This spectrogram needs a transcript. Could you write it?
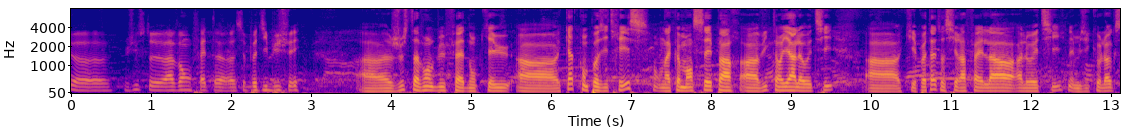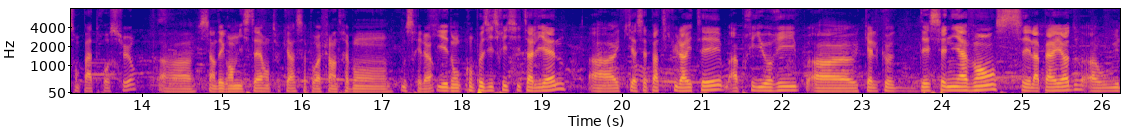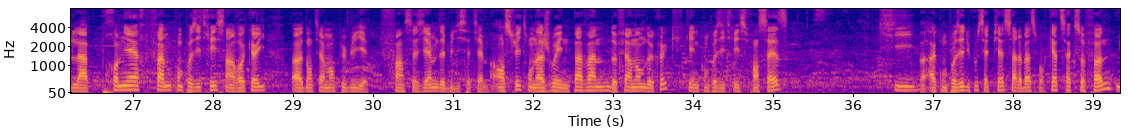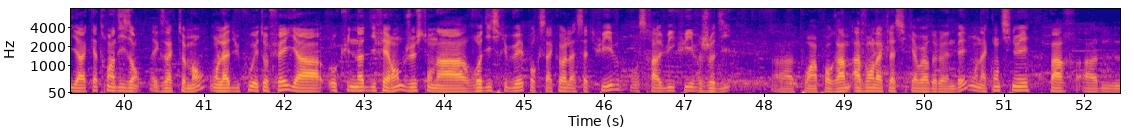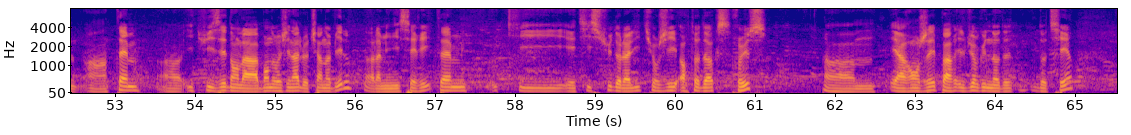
Euh, juste euh, avant, en fait, euh, ce petit buffet juste avant le buffet, donc il y a eu quatre compositrices. On a commencé par Victoria euh, qui est peut-être aussi Raffaella Aloetti. Les musicologues sont pas trop sûrs. C'est un des grands mystères, en tout cas, ça pourrait faire un très bon thriller. Qui est donc compositrice italienne, euh, qui a cette particularité, a priori, euh, quelques décennies avant, c'est la période euh, où la première femme compositrice a un recueil d'entièrement publié, fin 16e, début 17e. Ensuite, on a joué une pavane de Fernande de Cruc, qui est une compositrice française, qui a composé du coup cette pièce à la base pour quatre saxophones il y a 90 ans exactement. On l'a du coup étoffé, il n'y a aucune note différente, juste on a redistribué pour que ça colle à 7 cuivres. On sera à 8 cuivres jeudi pour un programme avant la Classic Hour de l'ONB. On a continué par euh, un thème euh, utilisé dans la bande originale de Tchernobyl, euh, la mini-série, thème qui est issu de la liturgie orthodoxe russe euh, et arrangé par Ildur Gunnlaugsdottir,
